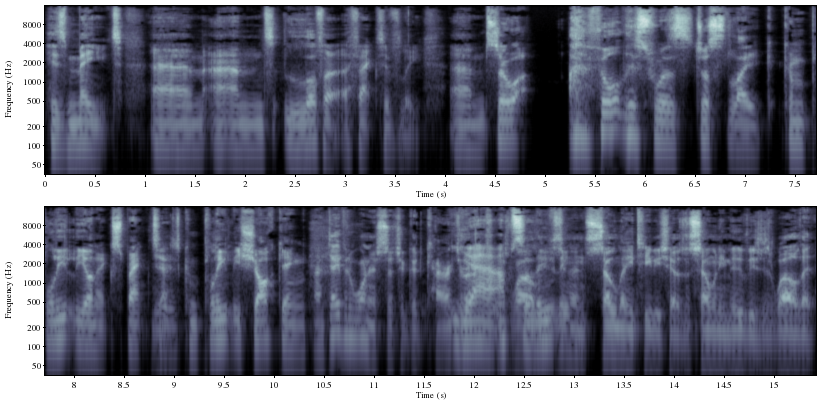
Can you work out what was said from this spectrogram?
his mate, um, and lover, effectively. Um, so I- thought this was just like completely unexpected, Yeah. completely shocking. And David Warner is such a good character Yeah, actor as well. He's absolutely. been in so many TV shows and so many movies as well that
